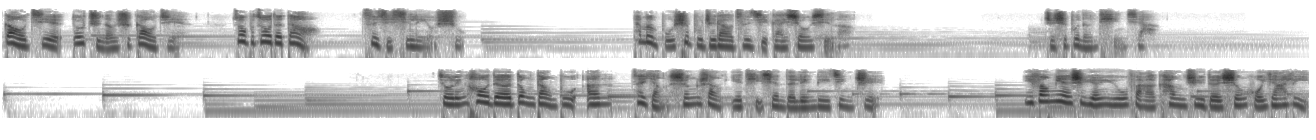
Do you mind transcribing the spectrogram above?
告诫都只能是告诫，做不做得到，自己心里有数。他们不是不知道自己该休息了，只是不能停下。九零后的动荡不安，在养生上也体现得淋漓尽致。一方面是源于无法抗拒的生活压力，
